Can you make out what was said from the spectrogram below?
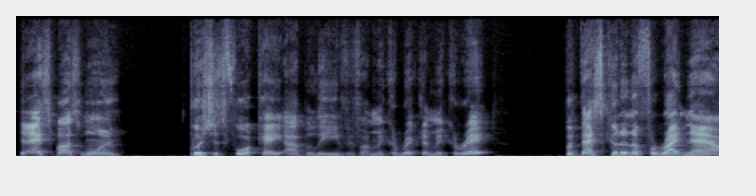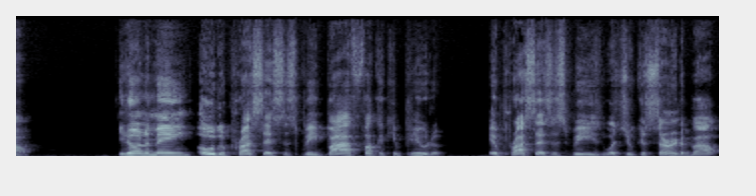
the Xbox One pushes 4K, I believe. If I'm incorrect, I'm incorrect. But that's good enough for right now. You know what I mean? Oh, the processing speed. Buy a fucking computer. If processing speed is what you're concerned about,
